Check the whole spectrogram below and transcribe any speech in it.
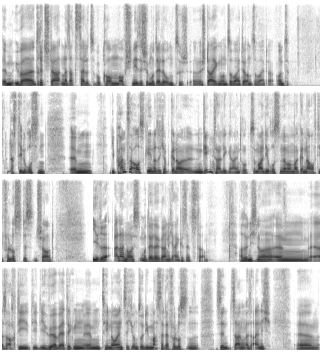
ähm, über Drittstaaten Ersatzteile zu bekommen, auf chinesische Modelle umzusteigen und so weiter und so weiter. Und dass den Russen ähm, die Panzer ausgehen. Also ich habe genau einen gegenteiligen Eindruck, zumal die Russen, wenn man mal genau auf die Verlustlisten schaut, ihre allerneuesten Modelle gar nicht eingesetzt haben. Also nicht nur, ähm, also auch die, die, die höherwertigen ähm, T90 und so, die Masse der Verlusten sind, sagen, also eigentlich ähm,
